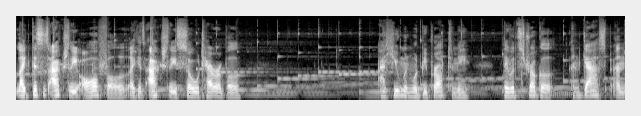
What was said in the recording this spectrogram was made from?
like this is actually awful. Like it's actually so terrible. A human would be brought to me. They would struggle and gasp, and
